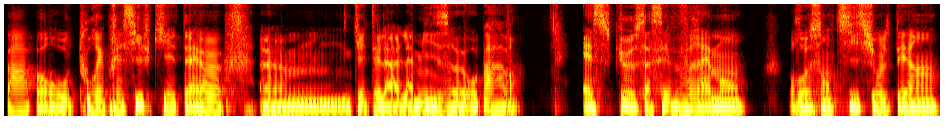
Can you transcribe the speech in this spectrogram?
par rapport au tout répressif qui était euh, qui était la, mise auparavant. Est-ce que ça s'est vraiment ressenti sur le terrain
